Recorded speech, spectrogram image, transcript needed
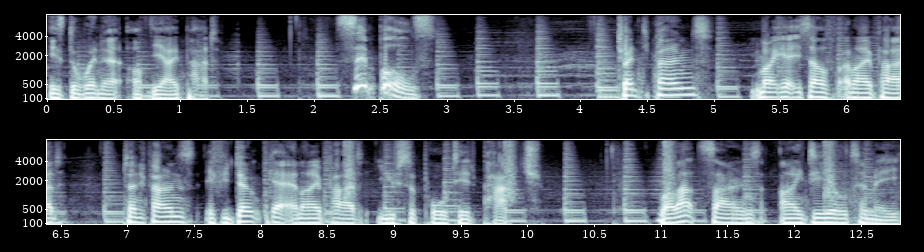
is the winner of the iPad. Simples. £20, you might get yourself an iPad. £20, if you don't get an iPad, you've supported Patch. Well, that sounds ideal to me.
